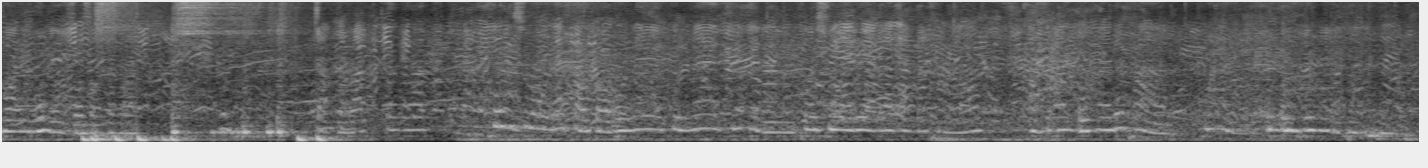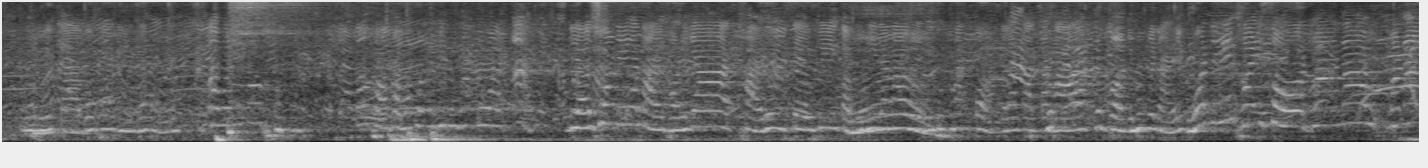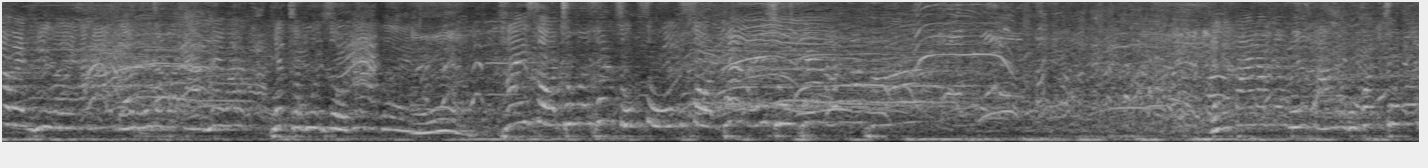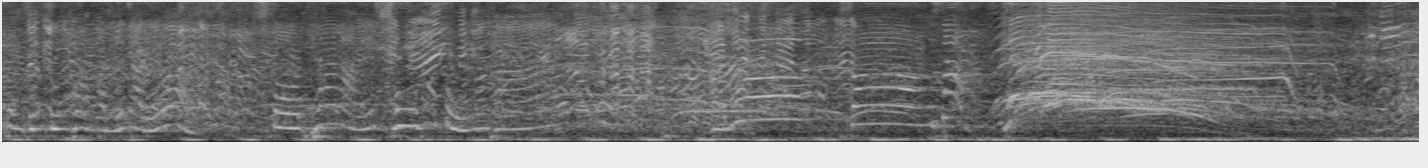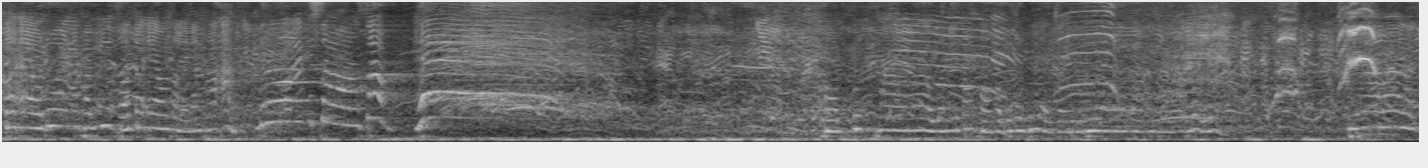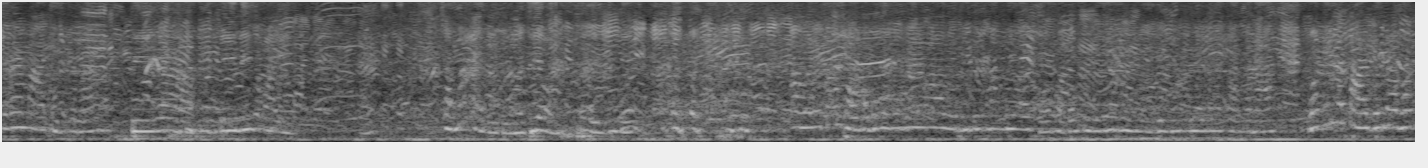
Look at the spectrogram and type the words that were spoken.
ซอยพวกเองสอสอจังหวัดจักรรัน์จักรรัตน์ผู้ช่วยและสสโอเล่คุณแม่พิตินันผู้ช่วยด้วยแล้วกันนะคะอาจารย์ตุ๊กแม่ด้วยค่ะผู้อ่านคุณตุ๊กด้วยค่ะวันนี้ตาไม่ค่ดีเท่าไหร่เอาวันนี้ต้องต้องขอขอบคุณพี่ทุกท่านด้วยอะเดี๋ยวช่วงนี้กระต่ายขออนุญาตถ่ายรูปเซลฟี่กับพี่ด้านหน้าเลยที่ทุกท่านก่อนกันนะคะก่อนจะเพิ่งไปไหนวันนี้ เพชรบูรณ์โสดมากเลย เออ ใครโสดชูมือขึ้นสูงสูงโสดแค่ไหนชูแค่นั้นนะคะเดี๋ยวจะตายนำหนึ่งถึงสามเลยทุกคนชูมือขึ้นสูงสูงพร้อมกันด้วยจ้าเด้อโสดแค่ไหนชูให้สูงนะคะอะหนึ่งสองสามเฮ้ตัวแอลด้วยนะคะพี่ขอตัวแอลหน่อยนะ อบคุณค่ะ วันนี้ต้องขอขอบคุณผู้ใหญ่ใจดีด้วยนะคะพี่ว่าเราจะได้มาอีกนะคะปีหน้าปีนี้ก็มาอีกจะมาอีกเดี๋ยวมาเที่ยวใช่พรุ่งนี้เอาวันนี้ต้องขอขอบคุณที่มาเวทีทุกท่านด้วยขอขอบคุณที่มาทำงานทุกท่านด้วยแล้วกันนะคะวันนี้กระต่ายบนเรา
